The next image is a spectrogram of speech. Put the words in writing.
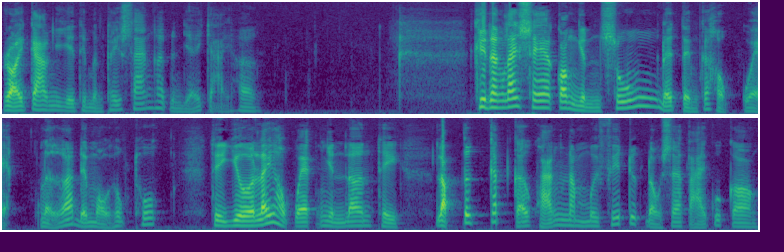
rọi cao như vậy thì mình thấy sáng hết, mình dễ chạy hơn. Khi đang lái xe con nhìn xuống để tìm cái hộp quẹt lửa để mồi hút thuốc. Thì vừa lấy hộp quẹt nhìn lên thì lập tức cách cỡ khoảng 50 feet trước đầu xe tải của con.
